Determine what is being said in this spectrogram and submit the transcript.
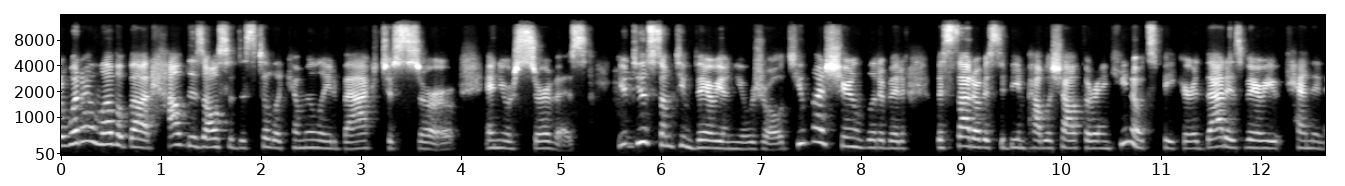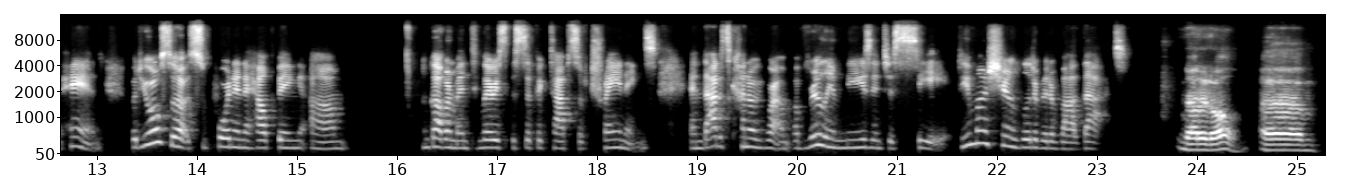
but what I love about how this also distill accumulate back to serve and your service, you do something very unusual. Do you mind sharing a little bit, beside obviously being published author and keynote speaker, that is very hand in hand, but you're also supporting and helping um, government very specific types of trainings. And that is kind of really amazing to see. Do you mind sharing a little bit about that? Not at all. Um,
